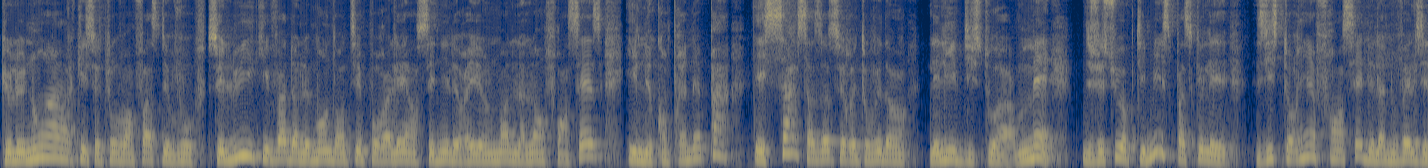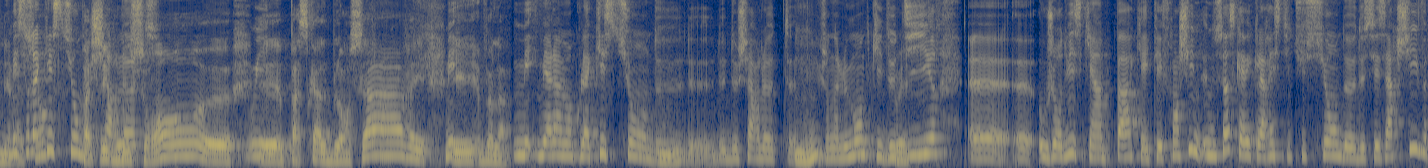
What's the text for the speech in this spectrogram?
que le noir qui se trouve en face de vous, c'est lui qui va dans le monde entier pour aller enseigner le rayonnement de la langue française, il ne comprenait pas. Et ça, ça doit se retrouver dans les livres d'histoire. Mais je suis optimiste parce que les historiens français de la nouvelle génération, mais sur la question Patrick Boucheron, euh, euh, Pascal Blanchard, et, mais, voilà. Mais, mais alors, la question de, de, de Charlotte, du journal Le Monde, qui est de dire euh, aujourd'hui, est-ce qu'il y a un pas qui a été franchi? Ne serait-ce qu'avec la restitution de, de ces archives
